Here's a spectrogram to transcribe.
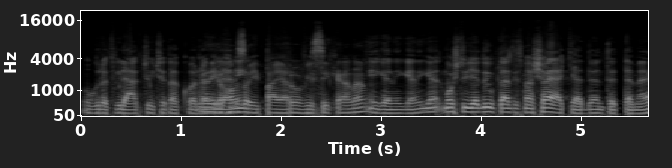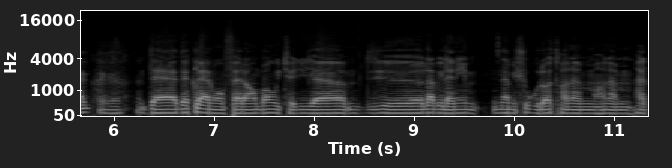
ugrott világcsúcsot, akkor Lavileni. a hazai pályáról viszik el, nem? Igen, igen, igen. Most ugye Duplantis már sajátját döntötte meg, igen. de, de Clermont-Ferrandban, úgyhogy ugye Lavileni nem is ugrott, hanem, hanem hát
